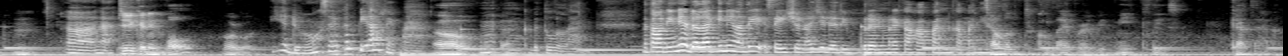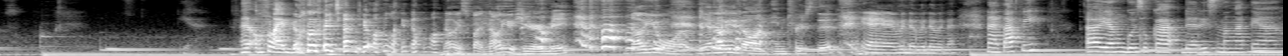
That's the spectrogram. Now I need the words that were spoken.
Hmm. Eh, nah, Did you get involved or what? iya dong, saya kan PR ya pak. Oh, Mm-mm, kebetulan. Nah tahun ini ada lagi nih nanti stay tune aja dari brand mereka kapan kapannya. tell them to collaborate with me, please. House. Eh, offline dong, jangan di online ngomong. No, it's fine. Now you hear me. now you want. Yeah, now you know I'm interested. ya ya bener bener bener. Nah tapi eh, yang gue suka dari semangatnya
